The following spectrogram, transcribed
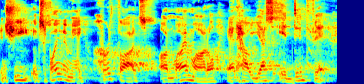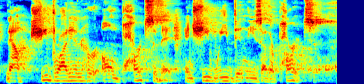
And she explained to me her thoughts on my model and how, yes, it did fit. Now, she brought in her own parts of it and she weaved in these other parts.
